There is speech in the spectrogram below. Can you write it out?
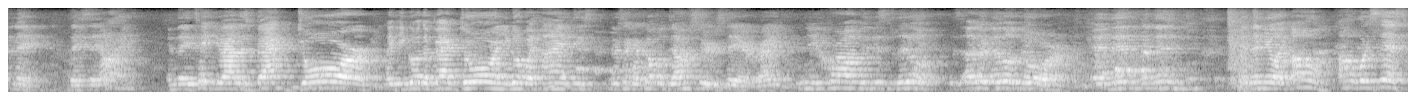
and they they say, all right and they take you out this back door. Like you go the back door and you go behind these. There's like a couple dumpsters there, right? And you crawl through this little, this other little door, and then and then and then you're like, oh, oh, what is this?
